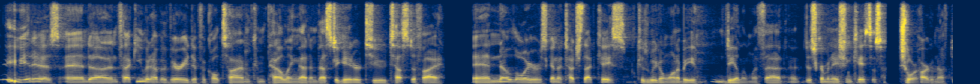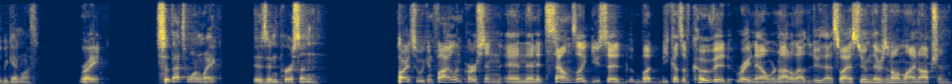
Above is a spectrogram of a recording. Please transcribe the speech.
It is. And uh, in fact, you would have a very difficult time compelling that investigator to testify. And no lawyer is going to touch that case because we don't want to be dealing with that. Uh, discrimination case is sure. hard enough to begin with. Right. So that's one way is in person. All right, so we can file in person, and then it sounds like you said, but because of COVID, right now we're not allowed to do that. So I assume there's an online option.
